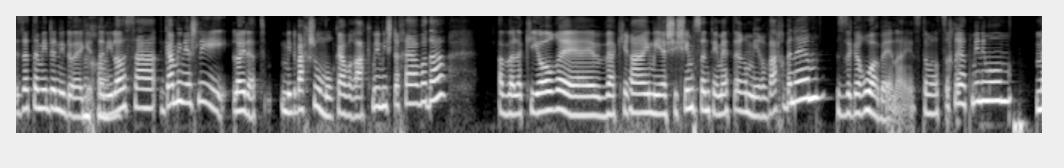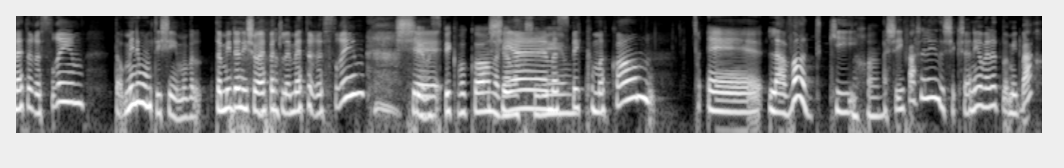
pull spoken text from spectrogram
זה תמיד אני דואגת. נכון. אני לא עושה, גם אם יש לי, לא יודעת, מטבח שהוא מורכב רק ממשטחי עבודה, אבל הכיור אה, והקיריים יהיה 60 סנטימטר מרווח ביניהם, זה גרוע בעיניי. זאת אומרת, צריך להיות מינימום מטר עשרים, טוב, מינימום 90, אבל תמיד אני שואפת למטר עשרים. ש... שיהיה מספיק מקום וגם שיהיה מכשירים. מספיק מקום אה, לעבוד, כי נכון. השאיפה שלי זה שכשאני עובדת במטבח,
